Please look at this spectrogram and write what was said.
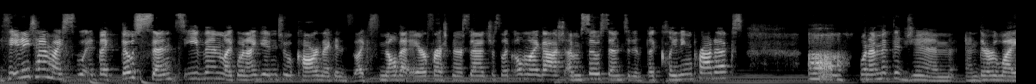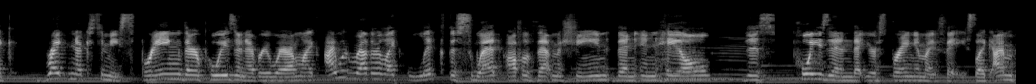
See, anytime I like those scents, even like when I get into a car and I can like smell that air freshener scent, it's just like, oh my gosh, I'm so sensitive. The cleaning products. Oh, when I'm at the gym and they're like right next to me spraying their poison everywhere, I'm like, I would rather like lick the sweat off of that machine than inhale this poison that you're spraying in my face. Like I'm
